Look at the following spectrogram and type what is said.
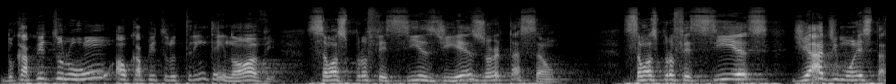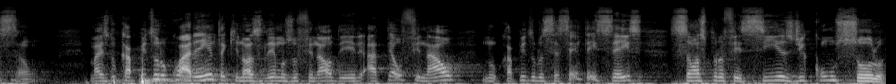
Do capítulo 1 ao capítulo 39 são as profecias de exortação, são as profecias de admoestação. Mas do capítulo 40, que nós lemos o final dele, até o final, no capítulo 66, são as profecias de consolo.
